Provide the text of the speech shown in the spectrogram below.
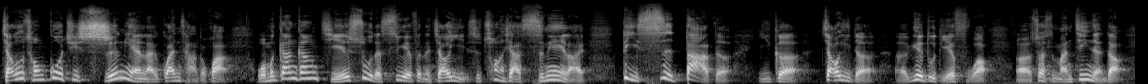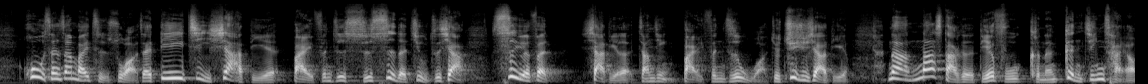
假如从过去十年来观察的话，我们刚刚结束的四月份的交易是创下十年以来第四大的一个交易的呃月度跌幅啊，呃，算是蛮惊人的。沪深三百指数啊，在第一季下跌百分之十四的基础之下，四月份下跌了将近百分之五啊，就继续下跌。那纳斯达克的跌幅可能更精彩啊，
